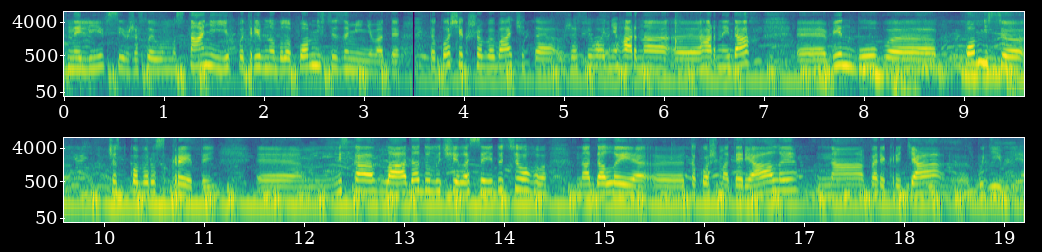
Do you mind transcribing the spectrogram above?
гнилі, всі в жахливому стані. Їх потрібно було повністю замінювати. Також, якщо ви бачите, вже сьогодні гарна, е, гарний дах. Він був повністю частково розкритий. Міська влада долучилася і до цього надали також матеріали на перекриття будівлі.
